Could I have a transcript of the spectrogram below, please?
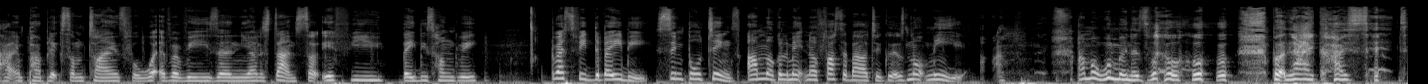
out in public sometimes for whatever reason. You understand? So if you baby's hungry breastfeed the baby. Simple things. I'm not gonna make no fuss about it because it's not me. I'm a woman as well. but like I said,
